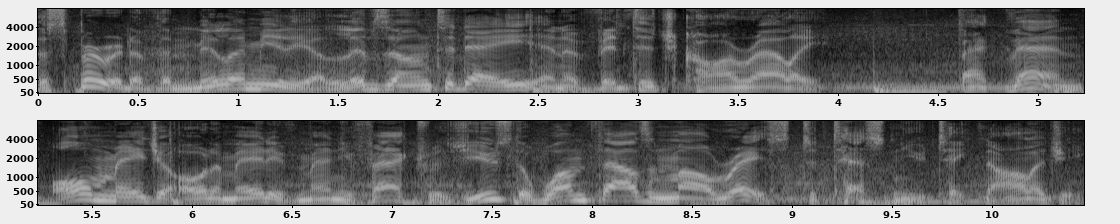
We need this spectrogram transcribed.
The spirit of the Mille Miglia lives on today in a vintage car rally. Back then, all major automotive manufacturers used the 1,000 mile race to test new technology.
